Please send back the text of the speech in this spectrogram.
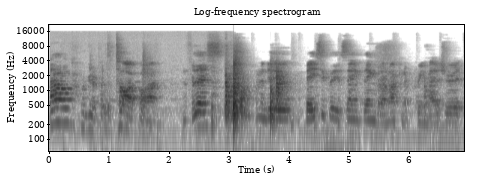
Now we're gonna put the top on. And for this, I'm gonna do basically the same thing, but I'm not gonna pre-measure it.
